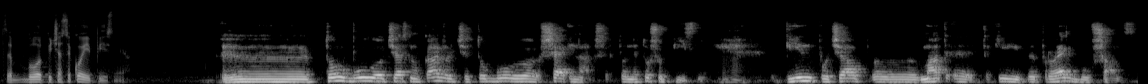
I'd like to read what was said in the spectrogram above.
Це було під час якої пісні? Е, то було, чесно кажучи, то було ще інакше. То не то, що пісні. Він почав е, мати е, такий проект, був шанс.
